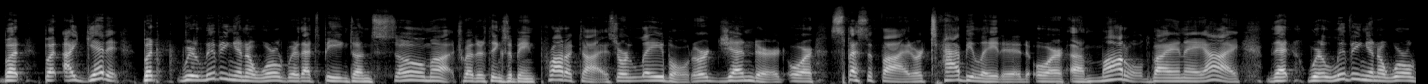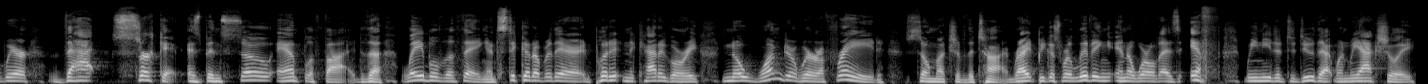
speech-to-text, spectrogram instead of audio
But but I get it. But we're living in a world where that's being done so much, whether things are being productized or labeled or gendered or specified or tabulated or uh, modeled by an AI, that we're living in a world where that circuit has been so amplified. The label the thing and stick it over there and put it in a category. No wonder we're afraid so much of the time, right? Because we're living in a world as if we needed to do that when we actually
